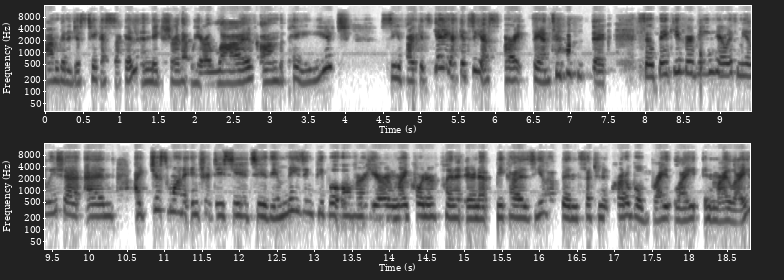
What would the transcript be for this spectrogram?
I'm going to just take a second and make sure that we are live on the page see if I could, yay, I could see us. All right, fantastic. so thank you for being here with me, Alicia. And I just want to introduce you to the amazing people over here in my corner of planet internet because you have been such an incredible bright light in my life.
